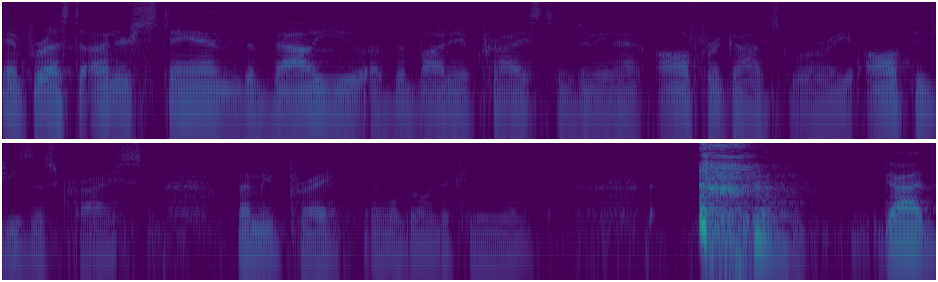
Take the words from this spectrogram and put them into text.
and for us to understand the value of the body of Christ in doing that, all for God's glory, all through Jesus Christ. Let me pray, and we'll go into communion. God,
